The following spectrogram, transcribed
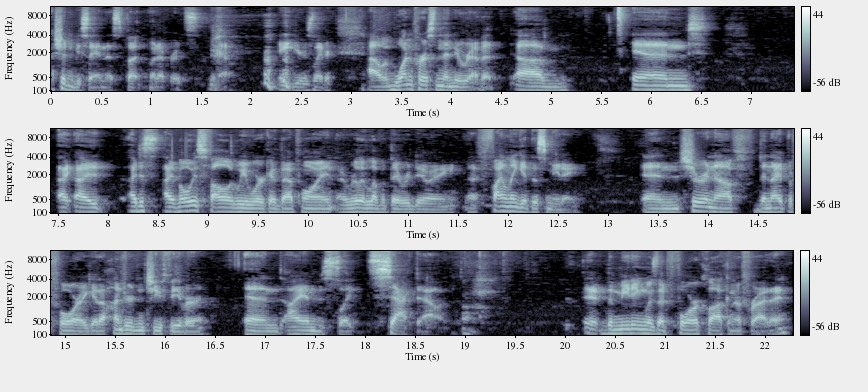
I shouldn't be saying this, but whatever. It's you know eight years later. Uh, one person that knew Revit, um, and I, I I just I've always followed WeWork at that point. I really love what they were doing. I finally get this meeting, and sure enough, the night before I get 102 fever, and I am just like sacked out. It, the meeting was at four o'clock on a Friday.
